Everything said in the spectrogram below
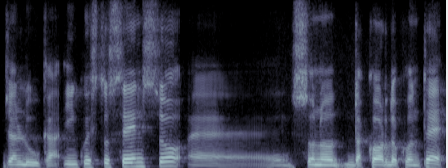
Gianluca, in questo senso eh, sono d'accordo con te,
